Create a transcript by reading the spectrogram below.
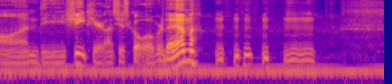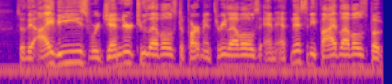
on the sheet here. Let's just go over them. so the IVs were gender two levels, department three levels, and ethnicity five levels, but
